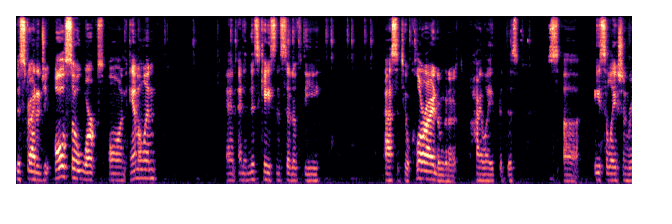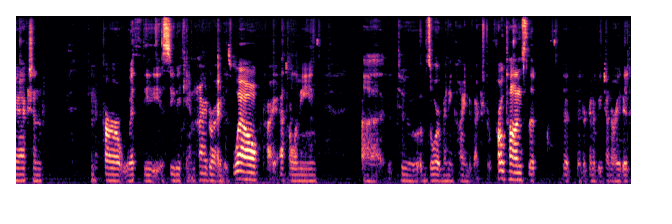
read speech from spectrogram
This strategy also works on aniline, and, and in this case, instead of the acetyl chloride, I'm going to highlight that this uh, acylation reaction can occur with the acetic anhydride as well, triethylamine, uh, to absorb any kind of extra protons that, that, that are going to be generated.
